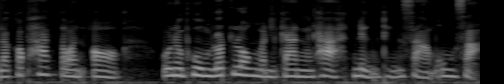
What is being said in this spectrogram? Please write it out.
แล้วก็ภาคตะวันออก อุณหภูมิลดลงเหมือนกันค่ะ 1-3 องศา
